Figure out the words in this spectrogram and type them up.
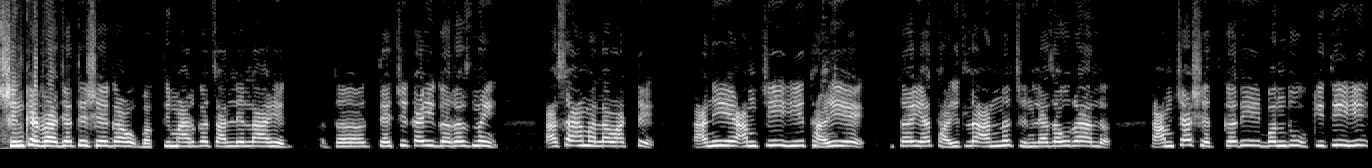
शिंदखेड राजा ते शेगाव भक्ती मार्ग चाललेला आहे तर त्याची काही गरज नाही असं आम्हाला वाटते. आणि आमची ही थाळी आहे. तर या थाळीतलं अन्न छिनल्या जाऊ राहिलं. आमच्या शेतकरी बंधू कितीही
